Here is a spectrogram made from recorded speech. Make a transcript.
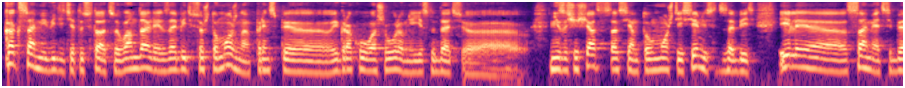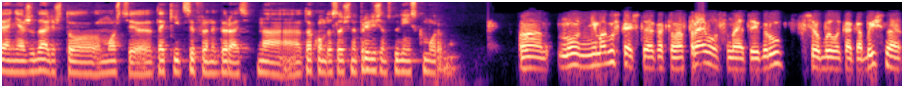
Как сами видите эту ситуацию? Вам дали забить все, что можно. В принципе, э, игроку вашего уровня, если дать э, не защищаться совсем, то можете и 70 забить. Или сами от себя не ожидали, что можете такие цифры набирать на таком достаточно приличном студенческом уровне? А, ну, не могу сказать, что я как-то настраивался на эту игру. Все было как обычно.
